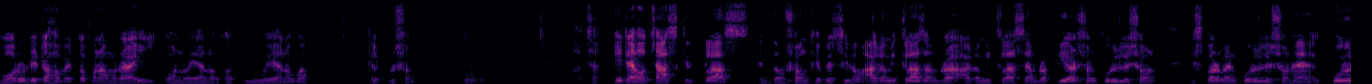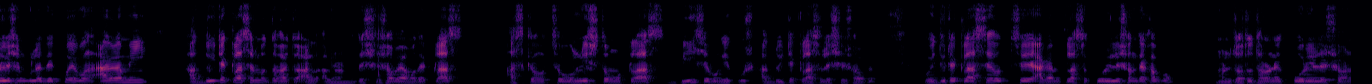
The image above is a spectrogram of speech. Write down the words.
বড় ডেটা হবে, তখন আমরা এই one way ANOVA two way ANOVA calculation করব। আচ্ছা এটা হচ্ছে আজকের ক্লাস একদম সংক্ষেপে ছিল। আগামী ক্লাস আমরা, আগামী ক্লাসে আমরা পিয়ারসন কোরিলেশন স্পারম্যান কোরিলেশন হ্যাঁ কোরিলেশনগুলো দেখব এবং আগামী, আর দুইটা ক্লাসের মধ্যে হয়তো আল- আল্লাহর মধ্যে শেষ হবে আমাদের ক্লাস আজকে হচ্ছে উনিশতম ক্লাস বিশ এবং একুশ। আর দুইটা ক্লাস হলে শেষ হবে। ওই দুইটা ক্লাসে হচ্ছে আগামী ক্লাসে কোরিলেশন দেখাবো। মানে যত ধরনের কোরিলেশন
